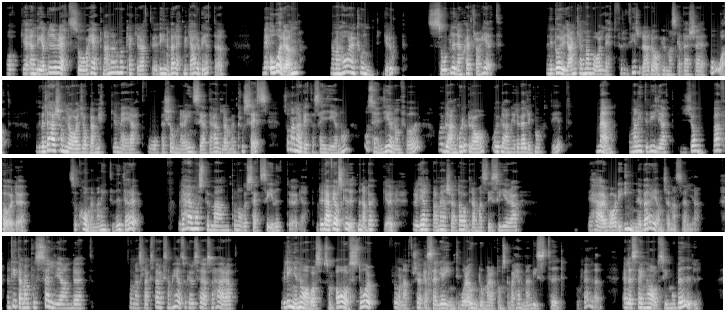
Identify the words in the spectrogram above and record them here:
Och eh, en del blir ju rätt så häpna när de upptäcker att eh, det innebär rätt mycket arbete. Med åren, när man har en kundgrupp, så blir det en självklarhet. Men i början kan man vara lätt förvirrad av hur man ska bära sig åt. Och det är väl där som jag jobbar mycket med att få personer att inse att det handlar om en process som man arbetar sig igenom och sen genomför. Och ibland går det bra och ibland är det väldigt motigt. Men om man inte vill att jobba för det så kommer man inte vidare. Och det här måste man på något sätt se i vitögat. Och det är därför jag har skrivit mina böcker, för att hjälpa människor att avdramatisera det här, vad det innebär egentligen att sälja. Men tittar man på säljandet som en slags verksamhet så kan vi säga så här att det är väl ingen av oss som avstår från att försöka sälja in till våra ungdomar att de ska vara hemma en viss tid på kvällen. Eller stänga av sin mobil.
